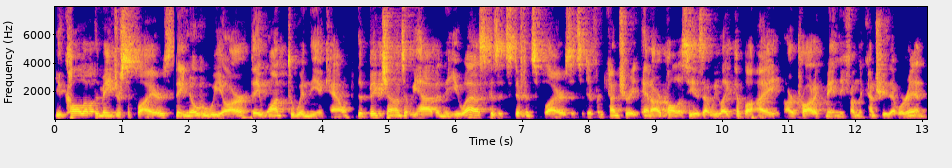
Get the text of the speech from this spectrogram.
You call up the major suppliers. They know who we are. They want to win the account. The big challenge that we have in the US, because it's different suppliers, it's a different country. And our policy is that we like to buy our product mainly from the country that we're in.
